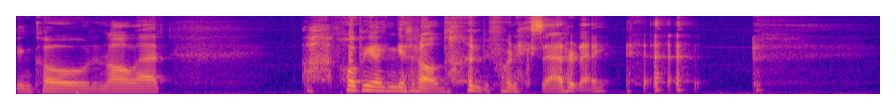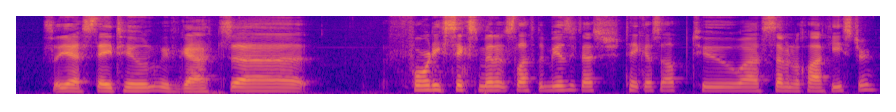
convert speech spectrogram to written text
encode and all that. I'm hoping I can get it all done before next Saturday. so yeah, stay tuned. We've got uh, 46 minutes left of music. That should take us up to uh, 7 o'clock Eastern.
